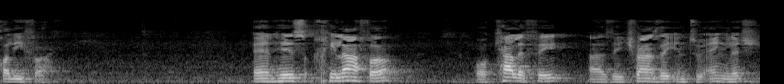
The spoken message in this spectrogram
Khalifa. And his Khilafah, or Caliphate, as they translate into English,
